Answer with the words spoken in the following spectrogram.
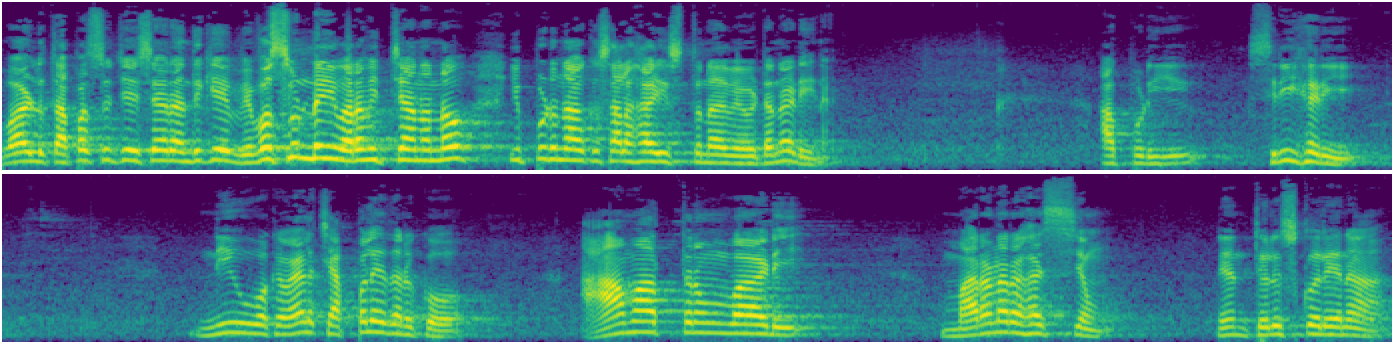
వాళ్ళు తపస్సు చేశారు అందుకే వివసుండై వరం ఇచ్చానన్నావు ఇప్పుడు నాకు సలహా ఇస్తున్నావు ఏమిటని అడిగిన. అప్పుడు శ్రీహరి నీవు ఒకవేళ చెప్పలేదనుకో ఆ మాత్రం వాడి మరణ రహస్యం నేను తెలుసుకోలేనా?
